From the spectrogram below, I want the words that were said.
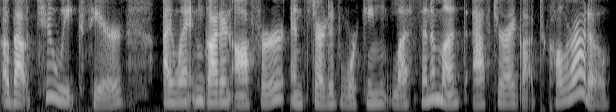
about 2 weeks here, I went and got an offer and started working less than a month after I got to Colorado.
